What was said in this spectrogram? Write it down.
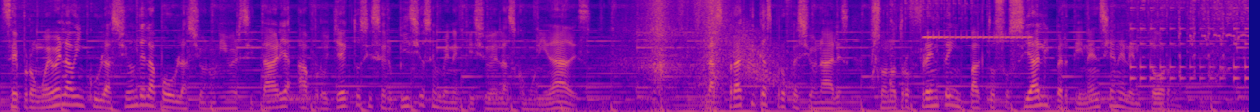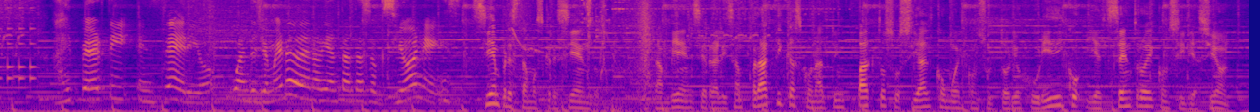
se promueve la vinculación de la población universitaria a proyectos y servicios en beneficio de las comunidades. Las prácticas profesionales son otro frente de impacto social y pertinencia en el entorno. Ay, Perti, ¿en serio? Cuando yo me gradué no habían tantas opciones. Siempre estamos creciendo. También se realizan prácticas con alto impacto social como el consultorio jurídico y el centro de conciliación.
